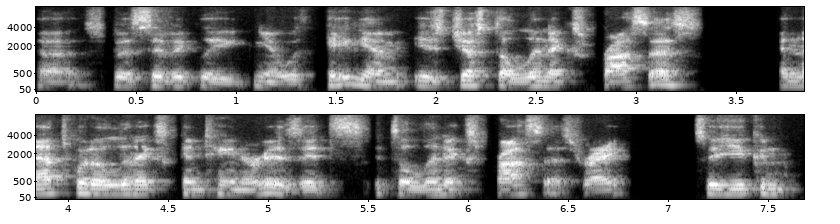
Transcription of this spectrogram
uh, specifically, you know, with KVM, is just a Linux process, and that's what a Linux container is. It's it's a Linux process, right? So you can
